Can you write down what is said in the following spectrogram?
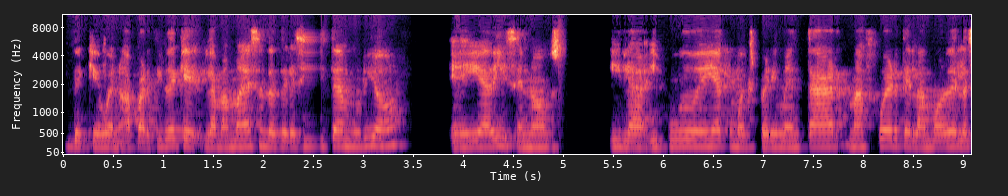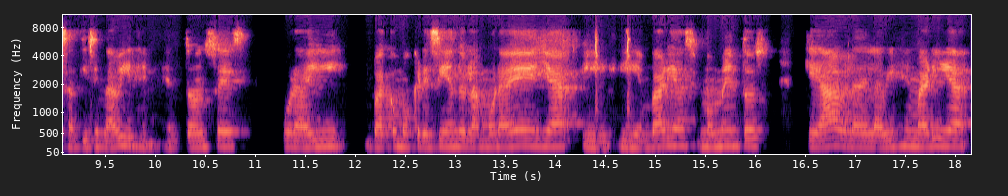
de que, bueno, a partir de que la mamá de Santa Teresita murió, ella dice, ¿no? Y, la, y pudo ella como experimentar más fuerte el amor de la Santísima Virgen. Entonces, por ahí va como creciendo el amor a ella y, y en varios momentos que habla de la Virgen María,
